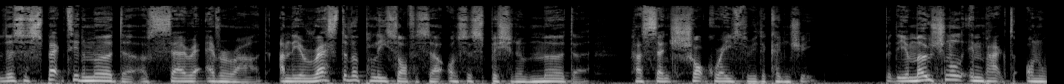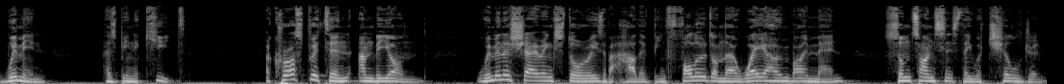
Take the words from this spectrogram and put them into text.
The suspected murder of Sarah Everard and the arrest of a police officer on suspicion of murder has sent shockwaves through the country. But the emotional impact on women has been acute. Across Britain and beyond, women are sharing stories about how they've been followed on their way home by men, sometimes since they were children,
